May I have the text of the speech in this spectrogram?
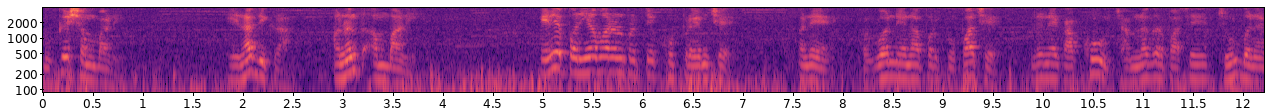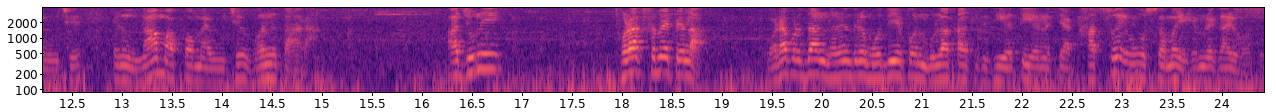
મુકેશ અંબાણી. એના દીકરા અનંત અંબાણી. એને પર્યાવરણ પ્રત્યે ખૂબ પ્રેમ છે અને ભગવાનની એના પર કૃપા છે. એટલે એને એક આખું જામનગર પાસે ઝૂ બનાવ્યું છે. એનું નામ આપવામાં આવ્યું છે વનતારા. આ ઝૂની થોડાક સમય પહેલાં વડાપ્રધાન નરેન્દ્ર મોદીએ પણ મુલાકાત લીધી હતી અને ત્યાં ખાસો એવો સમય એમણે ગાળ્યો હતો.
